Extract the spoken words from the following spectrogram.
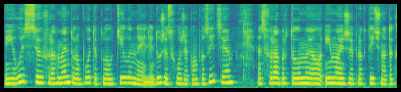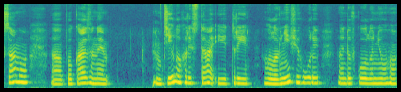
І ось фрагмент роботи Плаутіли Нелі. Дуже схожа композиція з Фра Бартоломео, і майже практично так само е, показане тіло Христа і три головні фігури е, довкола нього.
